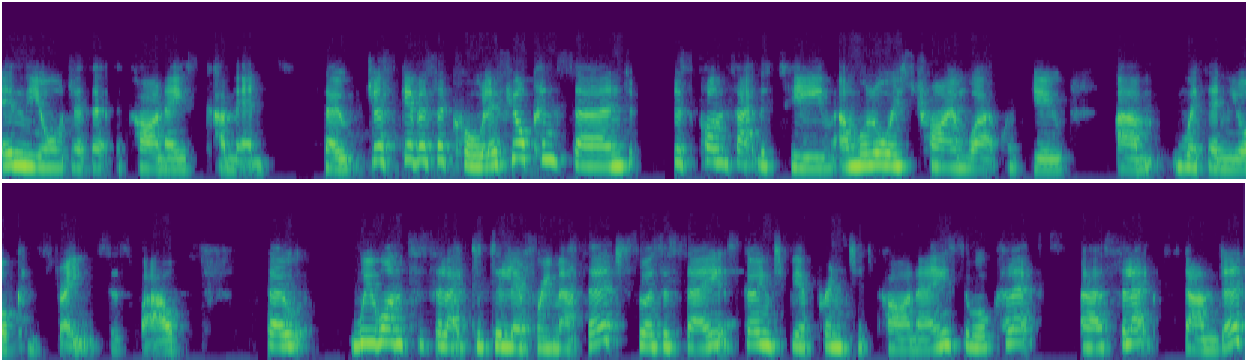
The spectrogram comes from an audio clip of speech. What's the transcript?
in the order that the carnets come in. So just give us a call. If you're concerned, just contact the team and we'll always try and work with you um, within your constraints as well. So we want to select a delivery method. So as I say, it's going to be a printed carnet. So we'll collect, uh, select standard,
